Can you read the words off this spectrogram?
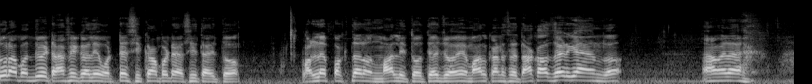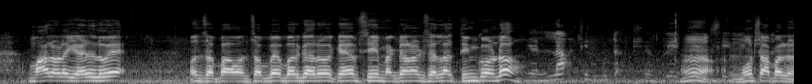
ದೂರ ಬಂದ್ವಿ ಟ್ರಾಫಿಕಲ್ಲಿ ಹೊಟ್ಟೆ ಸಿಕ್ಕಾಪಟ್ಟೆ ಹಸಿತಾ ಇತ್ತು. ಒಳ್ಳೆ ಪಕ್ಕದಲ್ಲಿ ಒಂದು ಮಾಲ್ ಇತ್ತು ತೇಜು ಏ ಮಾಲ್ ಕಾಣಿಸ್ತೈತೆ ಆಕಾ ಸೈಡ್ಗೆ ಅಂದ್ಲು. ಆಮೇಲೆ ಮಾಲ್ ಒಳಗೆ ಎಳ್ದ್ವಿ. ಒಂದು ಸ್ವಲ್ಪ ಒಂದು Subway burger K F C McDonald's ಎಲ್ಲ ತಿನ್ಕೊಂಡು ಎಲ್ಲ ತಿನ್ಬಿಟ್ಟ. ಹ್ಞೂ. ಮೂರು ಶಾಪಲ್ಲೂ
